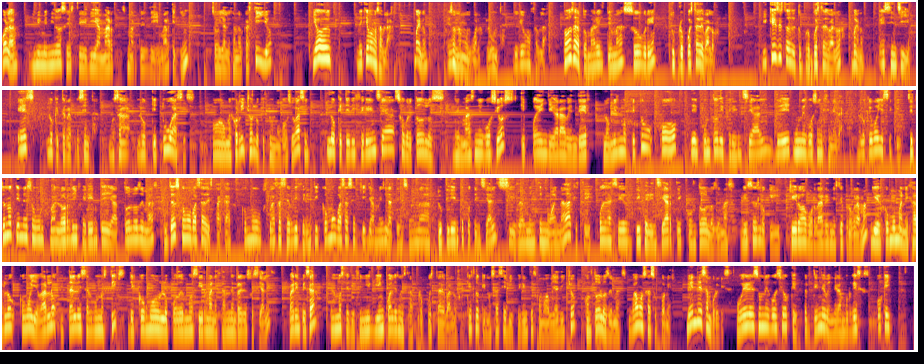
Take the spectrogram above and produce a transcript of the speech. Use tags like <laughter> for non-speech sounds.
Hola y bienvenidos a este día martes, martes de marketing. Soy Alejandro Castillo. Y hoy, ¿de qué vamos a hablar? Bueno, es una muy buena pregunta. ¿De qué vamos a hablar? Vamos a tomar el tema sobre tu propuesta de valor. ¿Y qué es esto de tu propuesta de valor? Bueno, es sencillo. Es lo que te representa. O sea, lo que tú haces. O mejor dicho, lo que tu negocio hace. Lo que te diferencia sobre todos los demás negocios que pueden llegar a vender lo mismo que tú o el punto diferencial de un negocio en general. A lo que voy es que si tú no tienes un valor diferente a todos los demás, entonces cómo vas a destacar, cómo vas a ser diferente y cómo vas a hacer que llames la atención a tu cliente potencial si realmente no hay nada que te pueda hacer diferenciarte con todos los demás. Eso es lo que quiero abordar en este programa y el cómo manejarlo, cómo llevarlo y tal vez algunos tips de cómo lo podemos ir manejando en redes sociales. Para empezar, tenemos que definir bien cuál es nuestra propuesta de valor, qué es lo que nos hace diferentes, como había dicho, con todos los demás. Vamos a suponer, vendes hamburguesas o eres un negocio que pretende vender hamburguesas. Ok,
